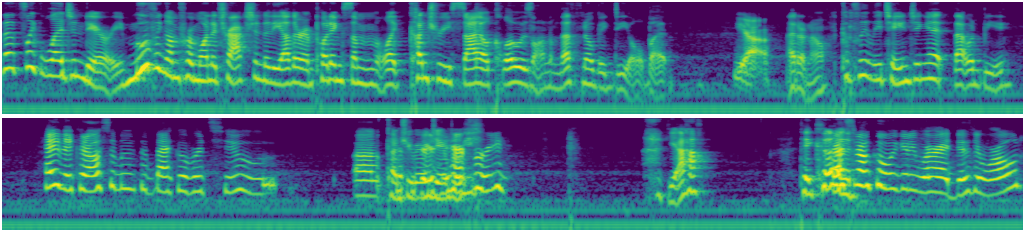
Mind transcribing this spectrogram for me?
that's like legendary. Moving them from one attraction to the other and putting some like country style clothes on them that's no big deal. But Yeah. I don't know, completely changing it that would be Hey, they could also move them back over to uh, Country Bear Jamboree. yeah. They could. That's not going anywhere at Disney World.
